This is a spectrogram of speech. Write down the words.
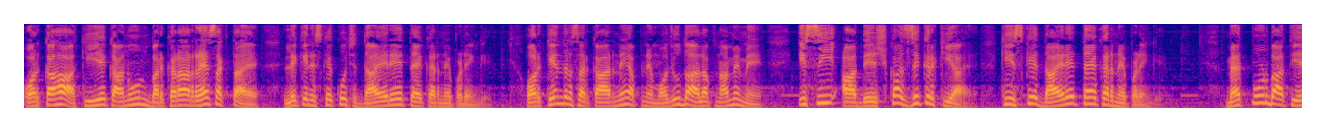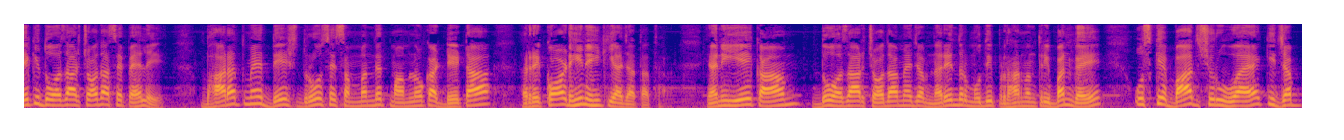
और कहा कि यह कानून बरकरार रह सकता है, लेकिन इसके कुछ दायरे तय करने पड़ेंगे। और केंद्र सरकार ने अपने मौजूदा हलफनामे में इसी आदेश का ज़िक्र किया है कि इसके दायरे तय करने पड़ेंगे। महत्वपूर्ण बात यह कि 2014 से पहले भारत में देशद्रोह से संबंधित मामलों का डेटा रिकॉर्ड ही नहीं किया जाता था। यानी ये काम 2014 में जब नरेंद्र मोदी प्रधानमंत्री बन गए, उसके बाद शुरू हुआ है कि जब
